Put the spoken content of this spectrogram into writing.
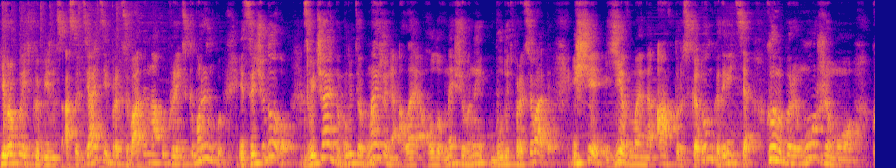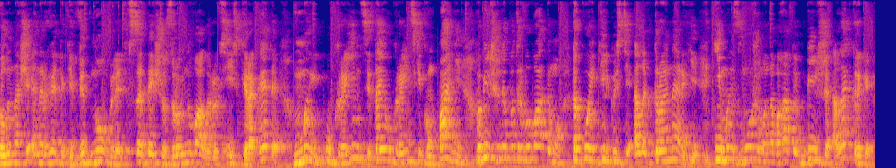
Європейської бізнес-асоціації працювати на українському ринку. І це чудово. Звичайно, будуть обмеження, але головне, що вони будуть працювати. І ще є в мене авторська думка. Дивіться, коли ми переможемо, коли наші енергетики відновлять все те, що зруйнували російські ракети, ми, українці та й українські компанії, ми більше не потребуватимемо такої кількості електроенергії, і ми зможемо набагато більше електрики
